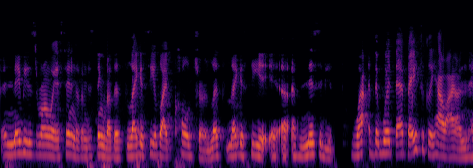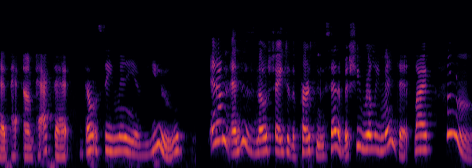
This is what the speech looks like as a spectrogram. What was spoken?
and maybe this is the wrong way of saying it because I'm just thinking about this legacy of like culture, let's legacy of ethnicities what that basically how I unpack, unpack that. Don't see many of you, and I'm and this is no shade to the person who said it, but she really meant it. Like, hmm,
